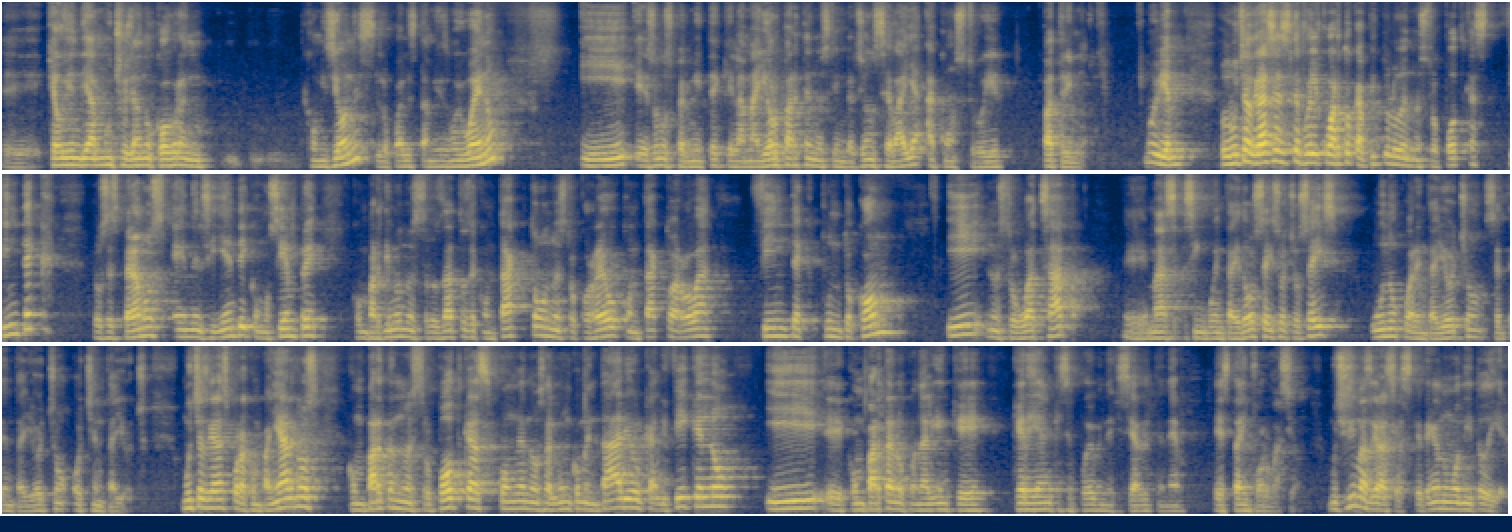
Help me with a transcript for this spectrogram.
eh, que hoy en día muchos ya no cobran comisiones, lo cual también es muy bueno. Y eso nos permite que la mayor parte de nuestra inversión se vaya a construir patrimonio. Muy bien, pues muchas gracias. Este fue el cuarto capítulo de nuestro podcast FinTech. Los esperamos en el siguiente y como siempre compartimos nuestros datos de contacto, nuestro correo contacto arroba fintech.com y nuestro WhatsApp eh, más 52 686 148 78 88. Muchas gracias por acompañarnos. Compartan nuestro podcast, pónganos algún comentario, califíquenlo y eh, compártanlo con alguien que crean que se puede beneficiar de tener esta información. Muchísimas gracias. Que tengan un bonito día.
